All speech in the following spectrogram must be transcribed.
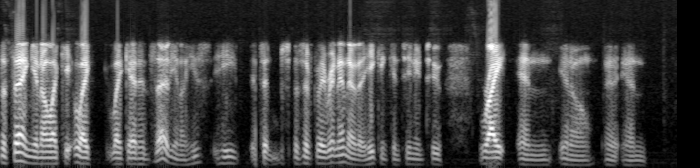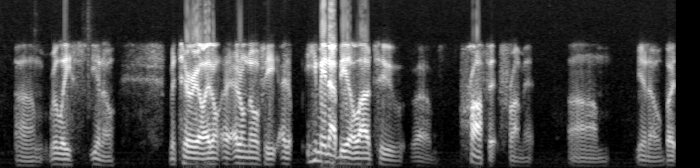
the thing, you know, like like like Ed had said, you know, he's he it's specifically written in there that he can continue to write and you know and, and um, release you know material. I don't I don't know if he I, he may not be allowed to uh, profit from it, um, you know, but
